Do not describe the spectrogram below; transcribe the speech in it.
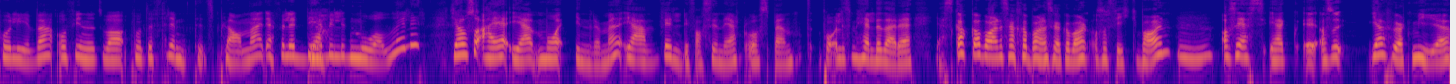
på livet og finne ut hva på en måte fremtidsplanen er. Jeg føler det Ja. blir litt målet, eller? Ja, og så er jeg, jeg må innrømme, jeg er veldig fascinert og spent på liksom hele det derre Jeg skal ikke ha barn, jeg skal ikke ha barn, jeg skal ikke ha barn, og så fikk barn. Altså, jeg, jeg, eh, altså, jeg har hørt mye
